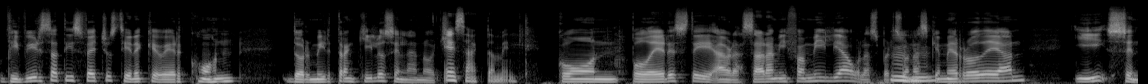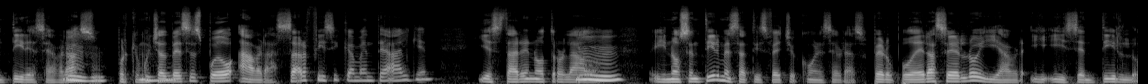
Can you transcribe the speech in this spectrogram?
vivir satisfechos tiene que ver con dormir tranquilos en la noche. Exactamente con poder este, abrazar a mi familia o las personas que me rodean y sentir ese abrazo. Porque muchas veces puedo abrazar físicamente a alguien y estar en otro lado y no sentirme satisfecho con ese abrazo, pero poder hacerlo y, y, sentirlo.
